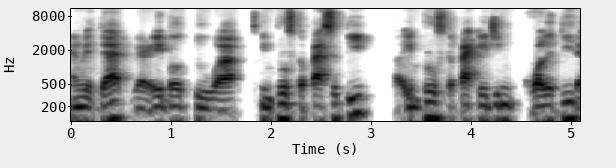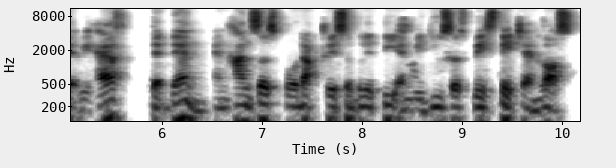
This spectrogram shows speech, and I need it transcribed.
And with that, we are able to uh, improve capacity, uh, improve the packaging quality that we have, that then enhances product traceability and reduces wastage and loss,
